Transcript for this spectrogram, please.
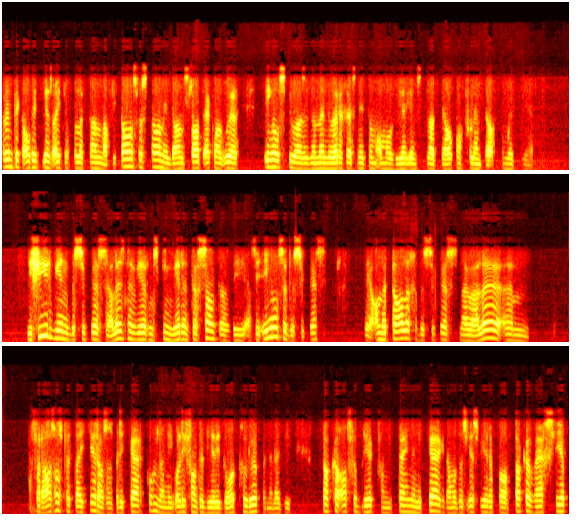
vind ek altyd eers uit of hulle kan Afrikaans verstaan en dan slaat ek maar oor Engels toe as dit nodig is net om almal weer eens te laat welkom voel en te akkommodeer. Die vierbeen besoekers, hulle is nou weer miskien meer interessant as die as die Engelse besoekers. Die andertalige besoekers, nou hulle ehm um, verras ons baie keer as ons by die kerk kom dan die olifante deur die dorp geloop en hulle het die takke afgebreek van die tuin en die kerk, dan moet ons eers weer 'n paar takke wegsleep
